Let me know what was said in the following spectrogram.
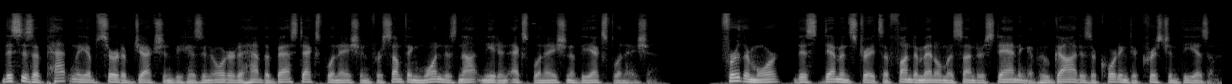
This is a patently absurd objection because, in order to have the best explanation for something, one does not need an explanation of the explanation. Furthermore, this demonstrates a fundamental misunderstanding of who God is according to Christian theism.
